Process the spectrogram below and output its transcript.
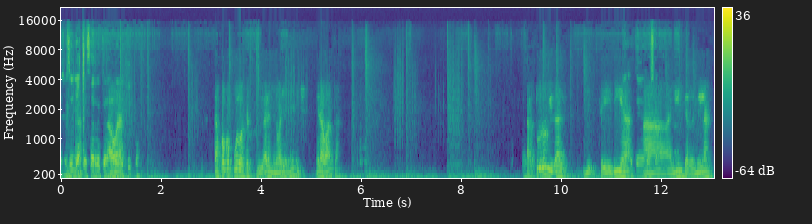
Eso sí, y a pesar de que era Ahora. el equipo. Tampoco pudo ser titular en el Bayern Múnich. Era banca. Arturo Vidal y- se iría al Inter de Milán.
